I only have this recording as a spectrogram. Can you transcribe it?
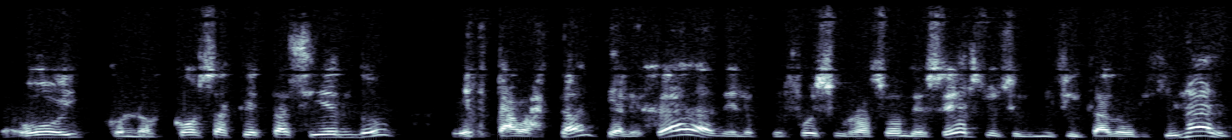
hoy, con las cosas que está haciendo, está bastante alejada de lo que fue su razón de ser, su significado original.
